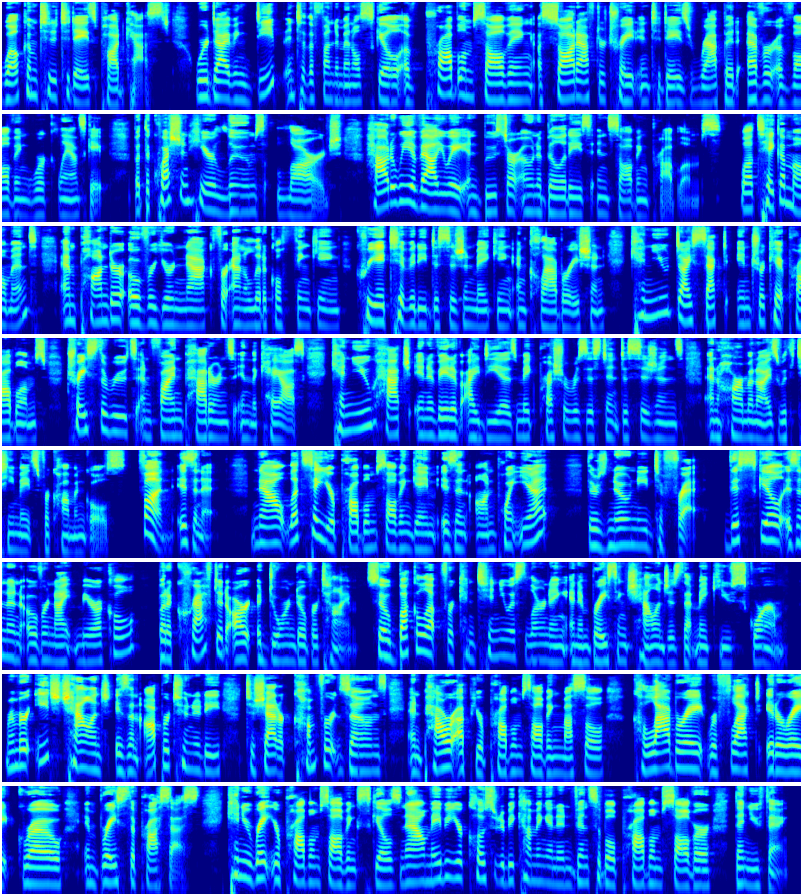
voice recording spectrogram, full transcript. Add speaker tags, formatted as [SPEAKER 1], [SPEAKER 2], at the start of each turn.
[SPEAKER 1] Welcome to today's podcast. We're diving deep into the fundamental skill of problem solving, a sought after trait in today's rapid, ever evolving work landscape. But the question here looms large How do we evaluate and boost our own abilities in solving problems? Well, take a moment and ponder over your knack for analytical thinking, creativity, decision making, and collaboration. Can you dissect intricate problems, trace the roots, and find patterns in the chaos? Can you hatch innovative ideas, make pressure resistant decisions, and harmonize with teammates for common goals? Fun, isn't it? Now, let's say your problem solving game isn't on point yet. There's no need to fret. This skill isn't an overnight miracle but a crafted art adorned over time. So buckle up for continuous learning and embracing challenges that make you squirm. Remember, each challenge is an opportunity to shatter comfort zones and power up your problem solving muscle. Collaborate, reflect, iterate, grow, embrace the process. Can you rate your problem solving skills now? Maybe you're closer to becoming an invincible problem solver than you think.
